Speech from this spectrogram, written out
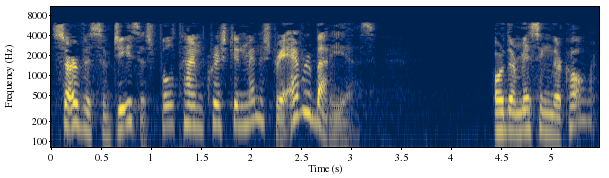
service of Jesus, full-time Christian ministry. Everybody is. Or they're missing their calling.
